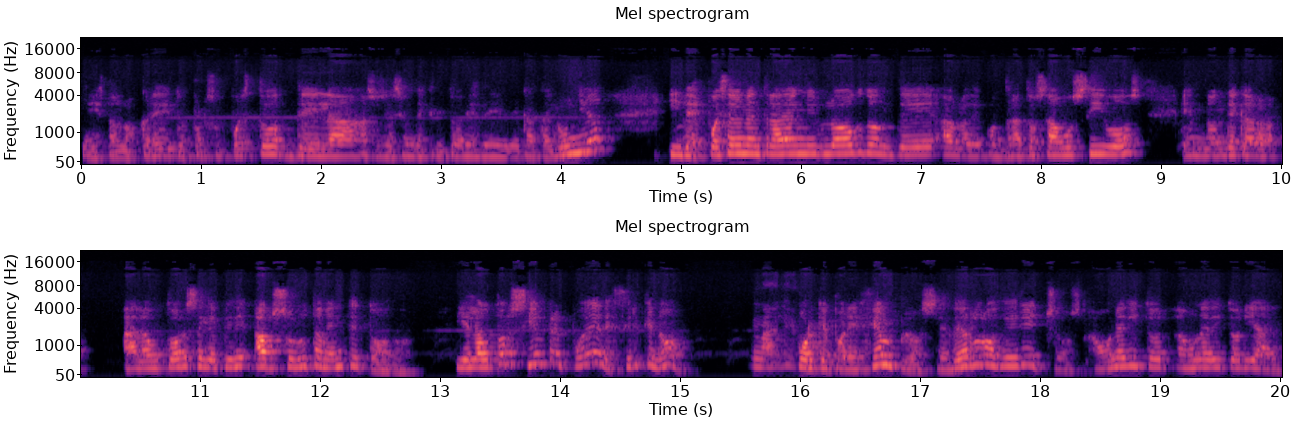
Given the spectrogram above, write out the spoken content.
ahí están los créditos, por supuesto, de la Asociación de Escritores de, de Cataluña. Y después hay una entrada en mi blog donde hablo de contratos abusivos en donde, claro, al autor se le pide absolutamente todo. Y el autor siempre puede decir que no. Porque, por ejemplo, ceder los derechos a una, editor, a una editorial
